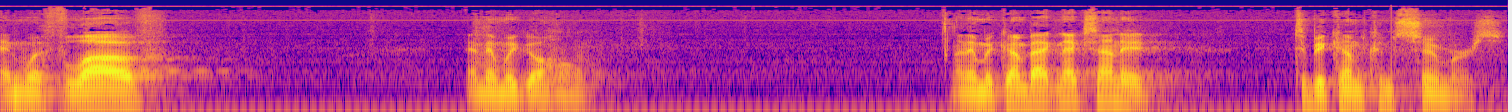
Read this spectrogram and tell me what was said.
and with love, and then we go home. And then we come back next Sunday to become consumers.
